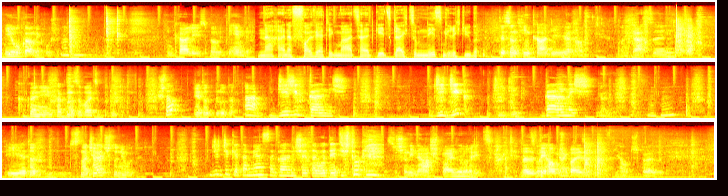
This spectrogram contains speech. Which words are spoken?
И руками кушать. Und Kali isst man mit den Händen. Nach einer vollwertigen Mahlzeit geht's gleich zum nächsten Gericht über. Das sind Hinkadi, ja? Und das sind Как они, как называется блюдо? Что? Этот блюдо. А, джиджик гальниш. Джиджик Gigi гальниш. Garnish. И это означает что-нибудь? Джиджик это мясо, гальниш это вот эти штуки. Das ist schon die Nachspeise oder die zweite? Das ist die Zweite Hauptspeise. Gang. Die Hauptspeise.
